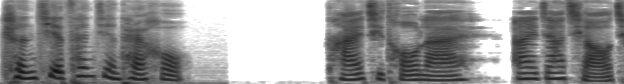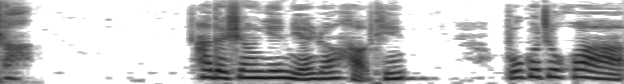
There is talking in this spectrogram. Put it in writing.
臣妾参见太后。”抬起头来，哀家瞧瞧。他的声音绵软好听，不过这话，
